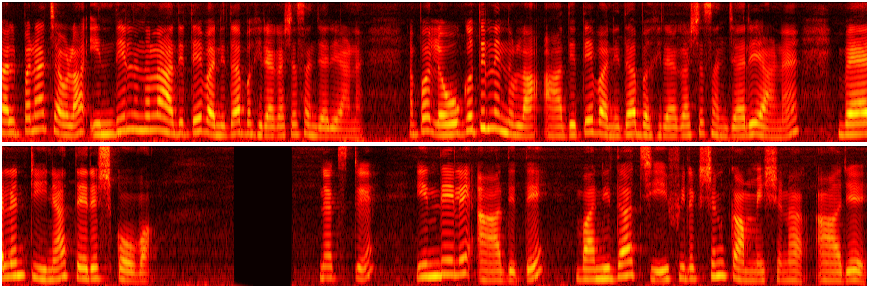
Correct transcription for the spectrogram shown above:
കൽപ്പന ചൗള ഇന്ത്യയിൽ നിന്നുള്ള ആദ്യത്തെ വനിതാ ബഹിരാകാശ സഞ്ചാരിയാണ്. അപ്പോൾ ലോകത്തിൽ നിന്നുള്ള ആദ്യത്തെ വനിതാ ബഹിരാകാശ സഞ്ചാരിയാണ് വാലന്റീന തെരഷ്കോവ. നെക്സ്റ്റ് ഇന്ത്യയിലെ ആദ്യത്തെ വനിതാ ചീഫ് ഇലക്ഷൻ കമ്മീഷണർ ആര്?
